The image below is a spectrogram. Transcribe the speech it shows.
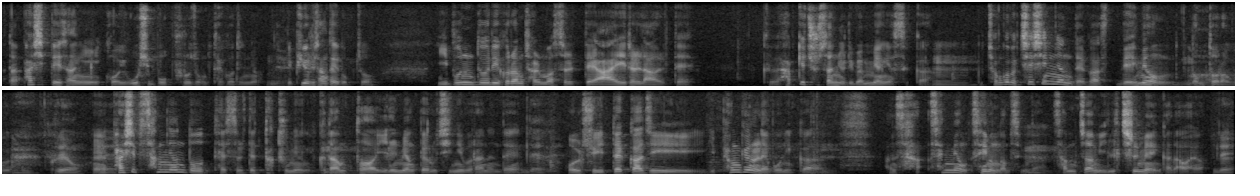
그다음 80대 이상이 거의 55% 정도 되거든요. 네. 비율이 상당히 높죠. 이분들이 그럼 젊었을 때 아이를 낳을 때 그 합계 출산율이 몇 명이었을까? 음. 1970년대가 4명 넘더라고요. 그래요. 예, 83년도 됐을 때 딱 두 명이. 그 다음부터 일명대로 진입을 하는데 네. 네. 얼추 이때까지 이 평균을 내 보니까 음. 한 3명 3명 넘습니다. 음. 3.17명인가 나와요. 네.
